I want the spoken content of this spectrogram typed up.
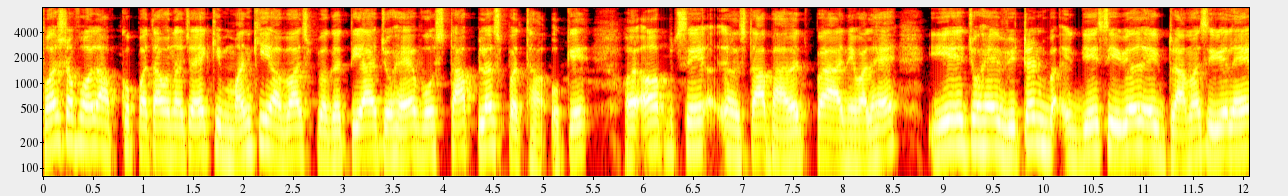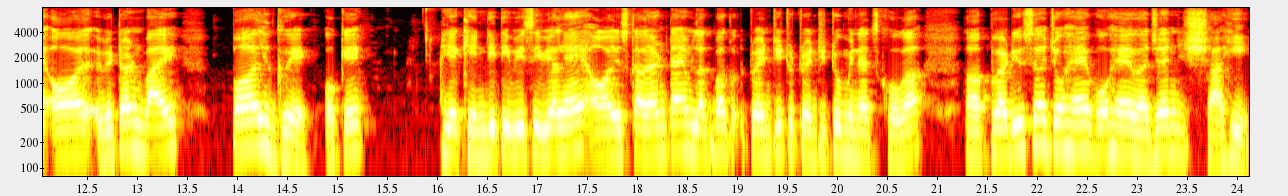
फ़र्स्ट ऑफ़ ऑल आपको पता होना चाहिए कि मन की आवाज़ प्रगतिया जो है वो स्टार प्लस पर था ओके और अब से स्टार uh, भारत पर आने वाला है। ये जो है रिटर्न ये सीरियल एक ड्रामा सीरियल है और return by pearl grey okay ये एक हिंदी टीवी सीरियल है और इसका रन टाइम लगभग twenty two twenty two minutes होगा। प्रोड्यूसर uh, जो है वो है Rajan Shahi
